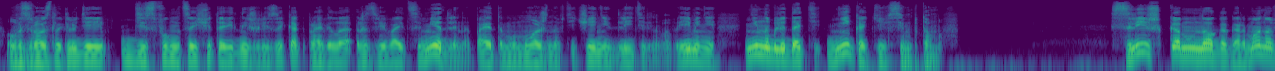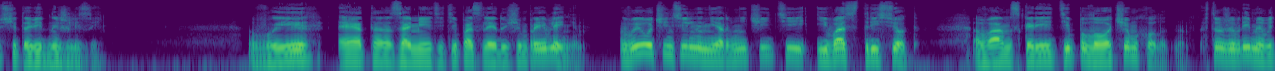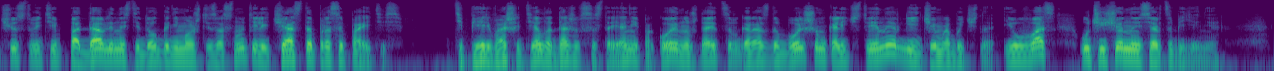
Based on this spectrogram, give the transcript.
У взрослых людей дисфункция щитовидной железы, как правило, развивается медленно, поэтому можно в течение длительного времени не наблюдать никаких симптомов. Слишком много гормонов щитовидной железы. Вы это заметите по следующим проявлениям. Вы очень сильно нервничаете и вас трясет. Вам скорее тепло, чем холодно. В то же время вы чувствуете подавленность и долго не можете заснуть или часто просыпаетесь. Теперь ваше тело даже в состоянии покоя нуждается в гораздо большем количестве энергии, чем обычно, и у вас учащенное сердцебиение.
